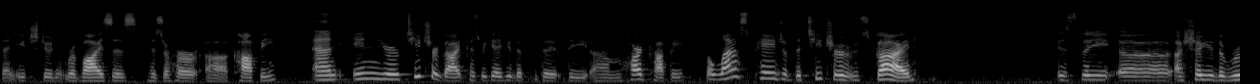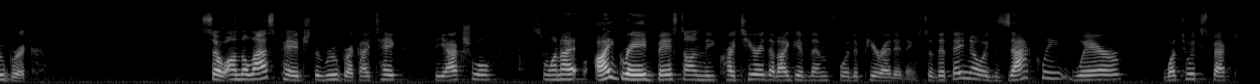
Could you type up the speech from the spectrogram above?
then each student revises his or her uh, copy. And in your teacher guide, because we gave you the, the, the um, hard copy, the last page of the teacher's guide is the, uh, I show you the rubric. So on the last page, the rubric, I take the actual, so when I, I grade based on the criteria that I give them for the peer editing, so that they know exactly where, what to expect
